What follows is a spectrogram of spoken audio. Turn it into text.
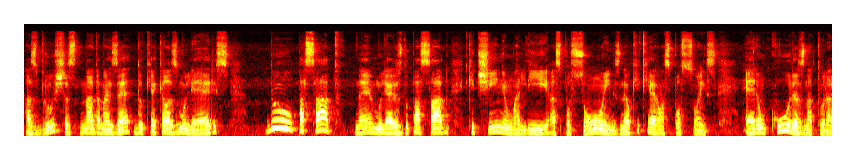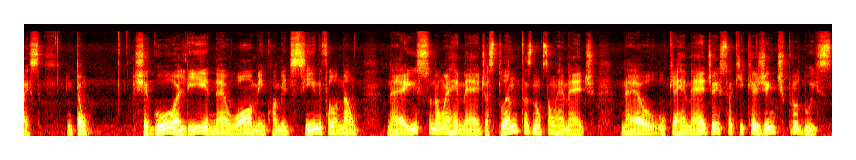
As bruxas nada mais é do que aquelas mulheres no passado, né, mulheres do passado que tinham ali as poções, né? O que, que eram as poções? Eram curas naturais. Então chegou ali, né, o homem com a medicina e falou não, né, isso não é remédio, as plantas não são remédio, né? O, o que é remédio é isso aqui que a gente produz.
